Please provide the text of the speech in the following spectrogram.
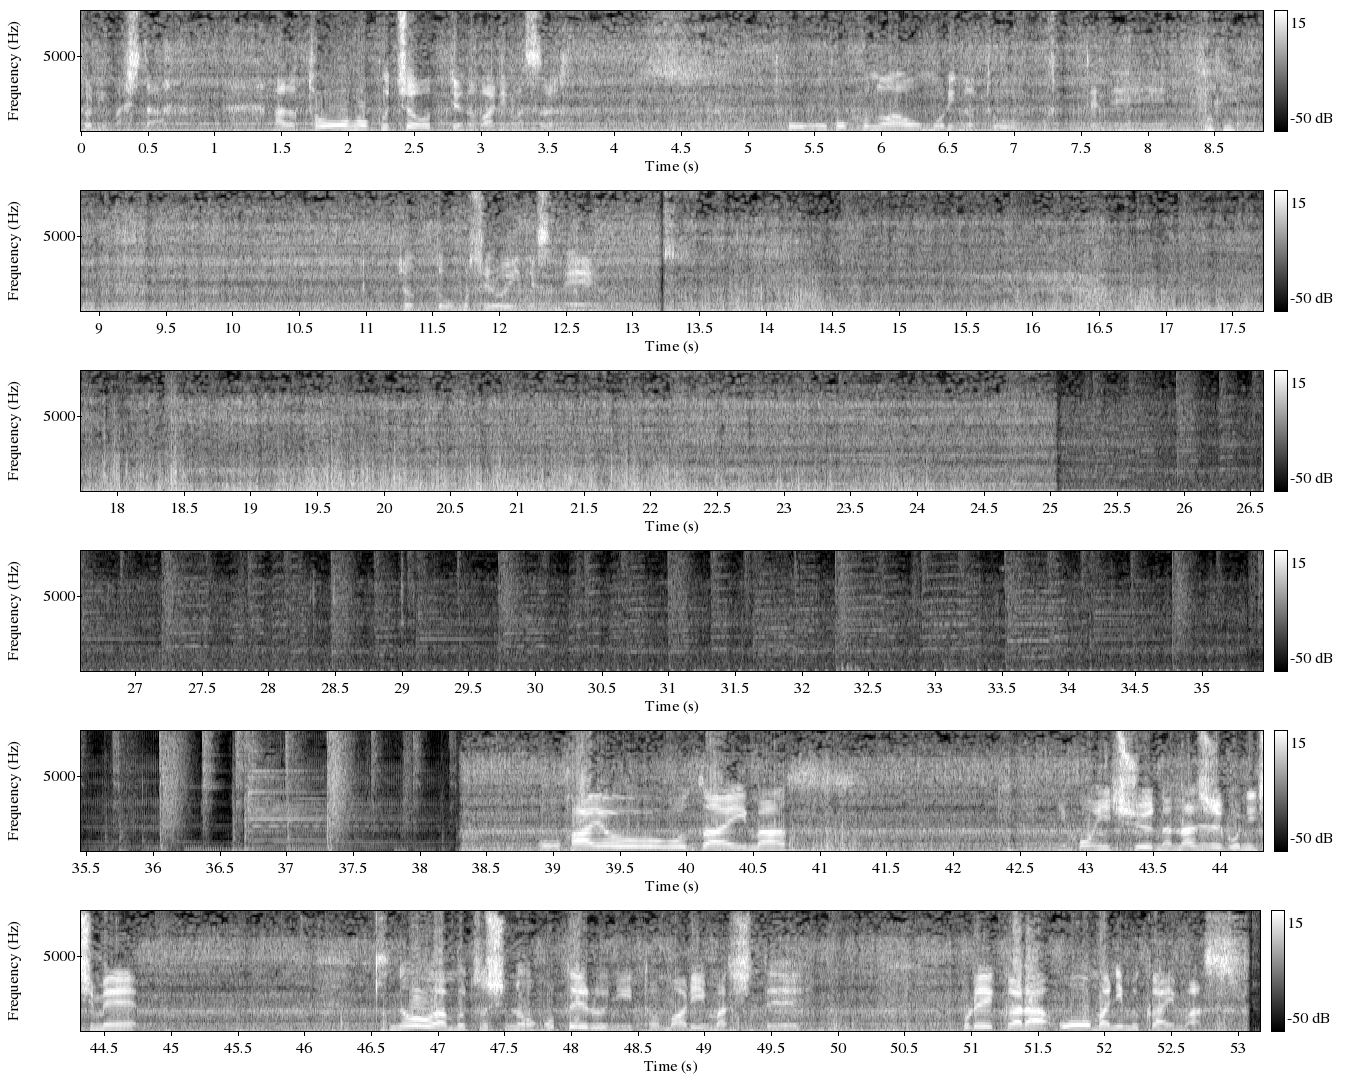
撮りました。あの、東北町っていうのもあります。東北の青森の東北ってね。ちょっと面白いですねおはようございます。日本一周75日目。昨日はむつ市のホテルに泊まりましてこれから大間に向かいます。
